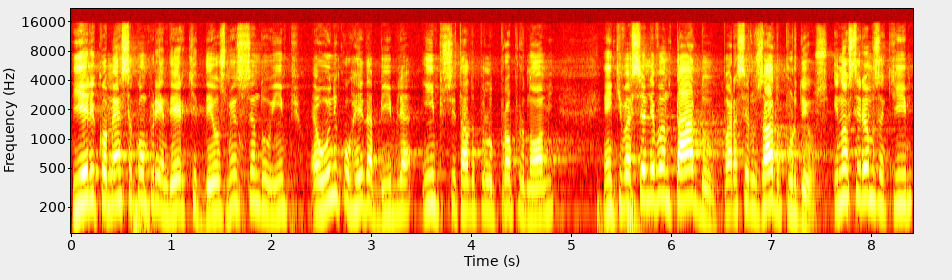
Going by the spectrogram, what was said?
e ele começa a compreender que Deus, mesmo sendo ímpio, é o único rei da Bíblia, ímpio citado pelo próprio nome, em que vai ser levantado para ser usado por Deus. E nós tiramos aqui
